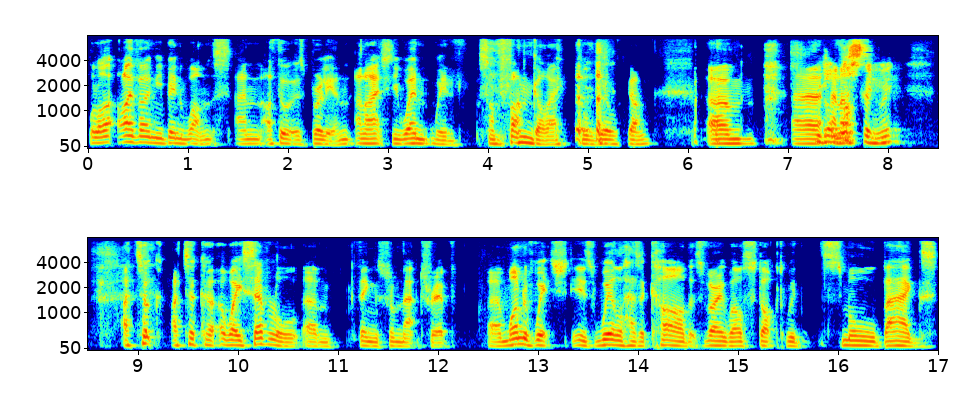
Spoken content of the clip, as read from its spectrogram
Well, I, have only been once, and I thought it was brilliant. And I actually went with some fun guy called Will Cheung. Um, uh, and lost, I, took, I took I took away several um, things from that trip. Um, one of which is Will has a car that's very well stocked with small bags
